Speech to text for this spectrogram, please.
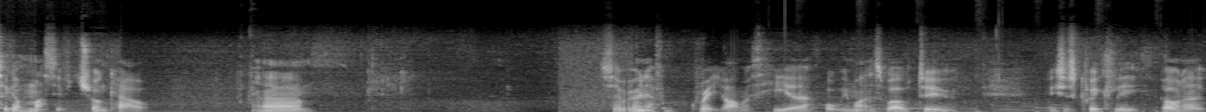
Take a massive chunk out. Um, so we're only having Great Yarmouth here. What we might as well do is just quickly. Oh no.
